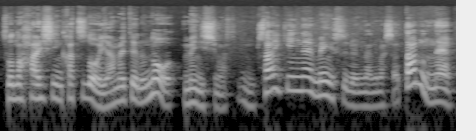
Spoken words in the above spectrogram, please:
その配信活動をやめてるのを目にします。最近ね目にするようになりました。多分ね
